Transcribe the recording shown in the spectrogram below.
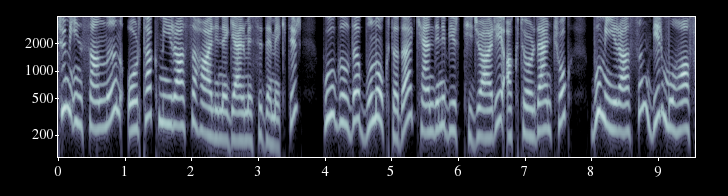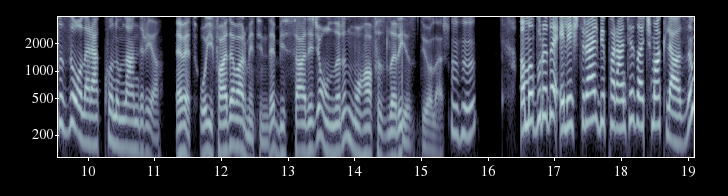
tüm insanlığın ortak mirası haline gelmesi demektir. Google'da bu noktada kendini bir ticari aktörden çok bu mirasın bir muhafızı olarak konumlandırıyor. Evet, o ifade var metinde. Biz sadece onların muhafızlarıyız diyorlar. Hı hı. Ama burada eleştirel bir parantez açmak lazım.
